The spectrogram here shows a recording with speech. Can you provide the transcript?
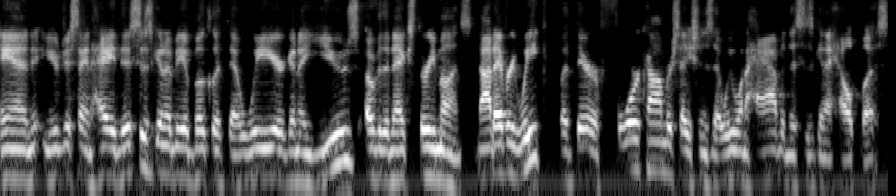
And you're just saying, hey, this is going to be a booklet that we are going to use over the next three months. Not every week, but there are four conversations that we want to have, and this is going to help us.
